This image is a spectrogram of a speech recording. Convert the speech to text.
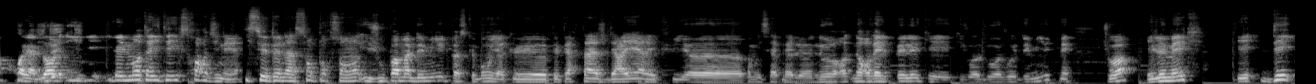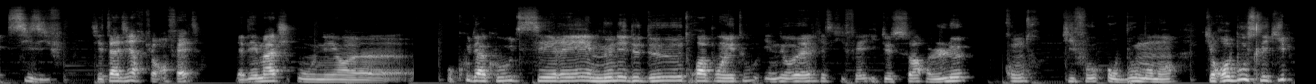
incroyable. Il Dans- est- il, il a une mentalité extraordinaire. Il se donne à 100%. Il joue pas mal de minutes parce que bon, il y a que Pépertage derrière et puis euh, comment il s'appelle Nor- Norvel Pelé qui, qui joue, doit jouer deux minutes. Mais tu vois, et le mec est décisif. C'est-à-dire qu'en fait, il y a des matchs où on est euh, au coude à coude, serré, mené de 2, 3 points et tout. Et Noël, qu'est-ce qu'il fait? Il te sort le contre qu'il faut au bon moment, qui rebooste l'équipe.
